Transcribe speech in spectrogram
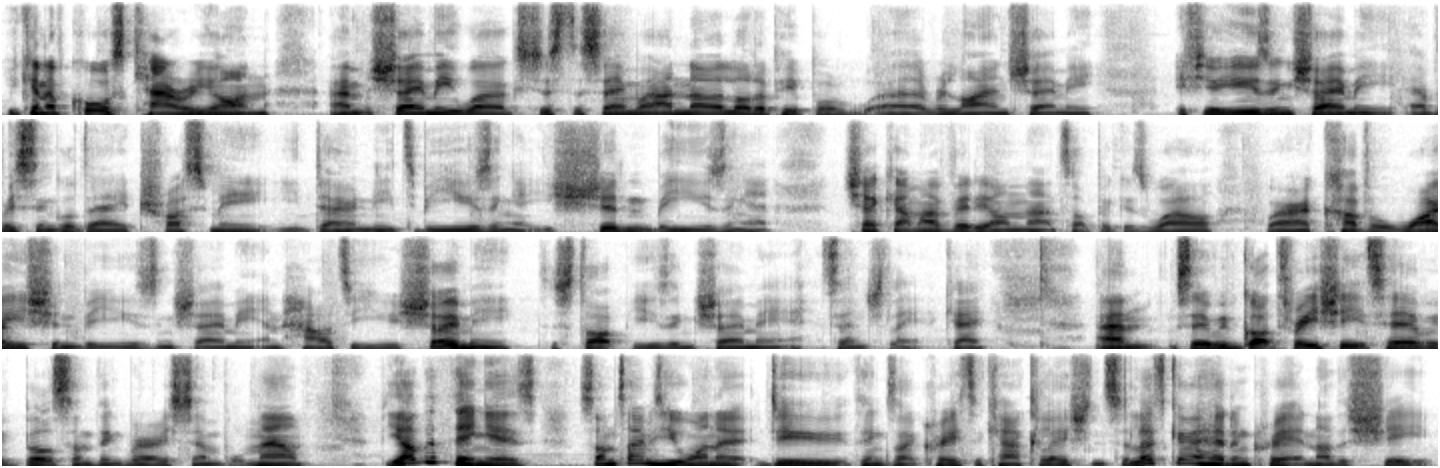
You can, of course, carry on. Um, Show Me works just the same way. I know a lot of people uh, rely on Show Me if you're using Show Me every single day, trust me, you don't need to be using it. You shouldn't be using it. Check out my video on that topic as well, where I cover why you shouldn't be using Show Me and how to use Show Me to stop using Show Me, essentially, okay? Um, so we've got three sheets here. We've built something very simple. Now, the other thing is sometimes you want to do things like create a calculation. So let's go ahead and create another sheet.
